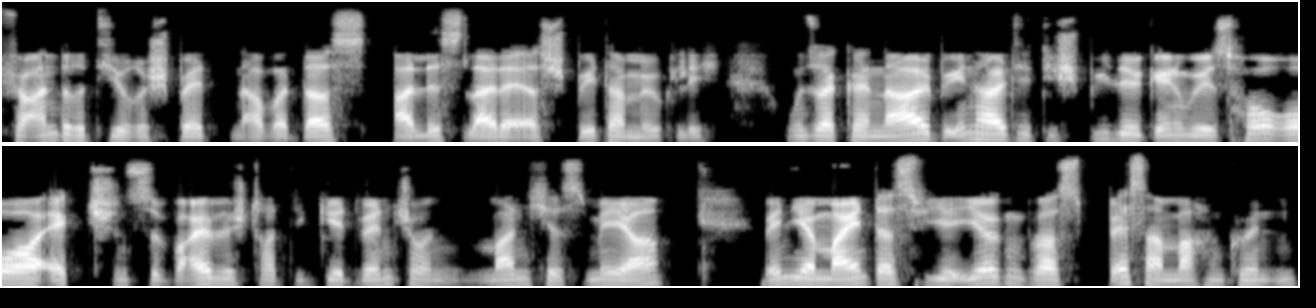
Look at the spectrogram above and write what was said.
für andere Tiere spenden, aber das alles leider erst später möglich. Unser Kanal beinhaltet die Spiele Gameways Horror, Action, Survival, Strategie, Adventure und manches mehr. Wenn ihr meint, dass wir irgendwas besser machen könnten,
